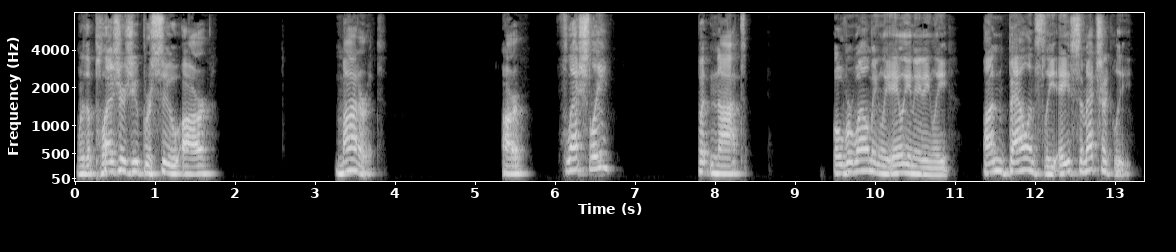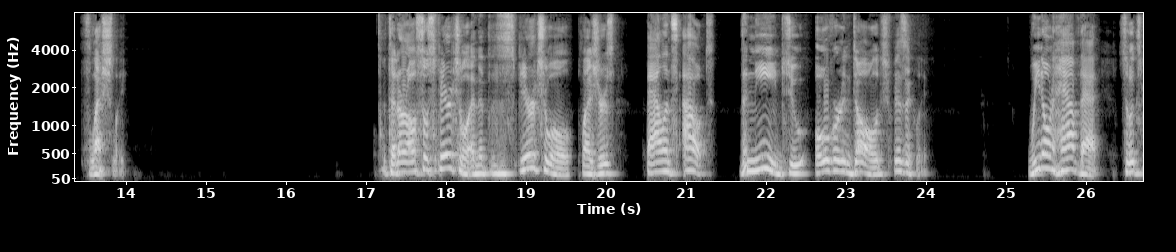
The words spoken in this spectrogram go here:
where the pleasures you pursue are moderate, are fleshly, but not overwhelmingly, alienatingly, unbalancedly, asymmetrically fleshly. That are also spiritual, and that the spiritual pleasures balance out the need to overindulge physically. We don't have that. So it's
